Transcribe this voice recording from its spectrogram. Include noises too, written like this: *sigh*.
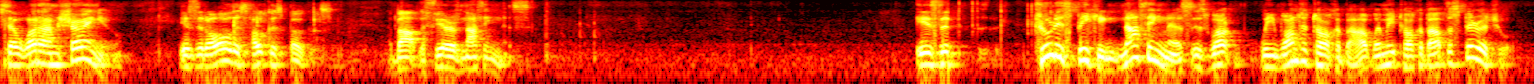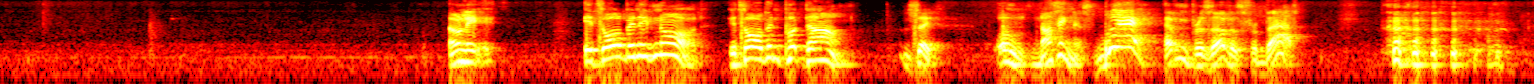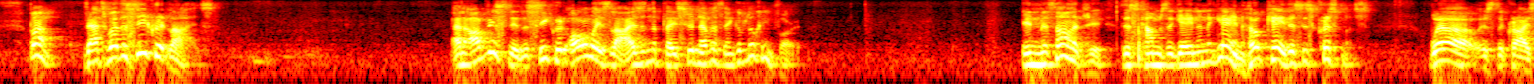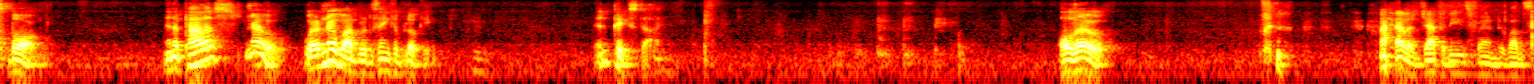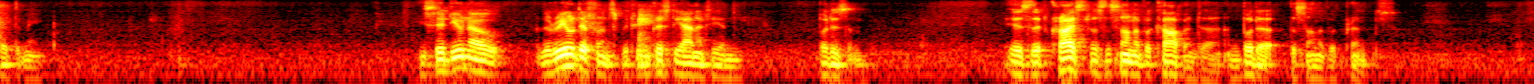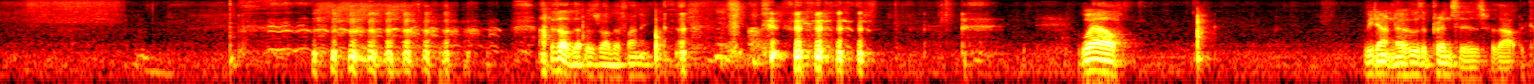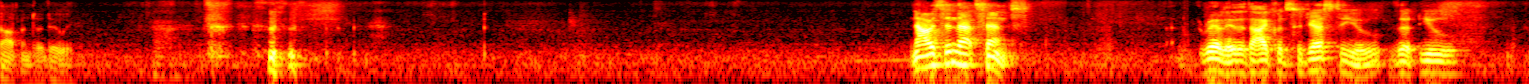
so what I'm showing you is that all this hocus pocus about the fear of nothingness is that, truly speaking, nothingness is what we want to talk about when we talk about the spiritual. Only it's all been ignored. It's all been put down. And say, oh, nothingness. Bleh! Heaven preserve us from that. *laughs* but that's where the secret lies. And obviously, the secret always lies in the place you never think of looking for it. In mythology, this comes again and again. Okay, this is Christmas. Where is the Christ born? In a palace? No, where no one would think of looking. In pigsty. Although, *laughs* I have a Japanese friend who once said to me, he said, you know, the real difference between Christianity and Buddhism is that Christ was the son of a carpenter and Buddha the son of a prince. *laughs* I thought that was rather funny. *laughs* well, we don't know who the prince is without the carpenter, do we? *laughs* Now, it's in that sense, really, that I could suggest to you that you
